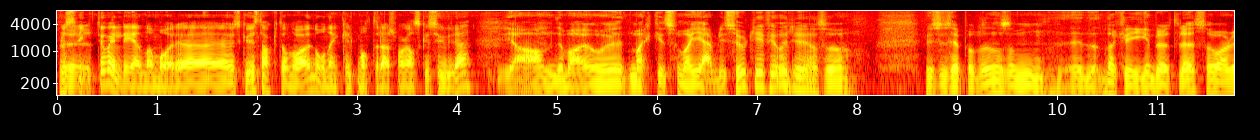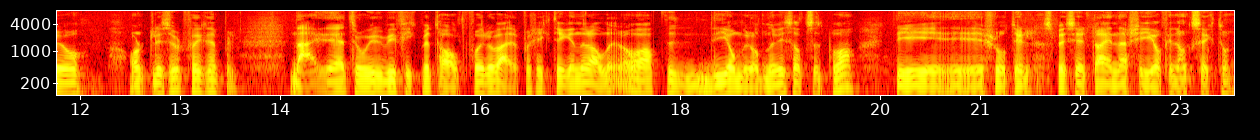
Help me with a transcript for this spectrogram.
Det svikter jo veldig gjennom året. Jeg husker vi snakket om Det var jo noen enkeltmåter der som var ganske sure. Ja, det var jo et marked som var jævlig surt i fjor. Altså, hvis du ser på det som, Da krigen brøt løs, så var det jo ordentlig surt, f.eks. Nei, jeg tror vi fikk betalt for å være forsiktige generaler, og at de områdene vi satset på, de slo til. Spesielt av energi- og finanssektoren.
